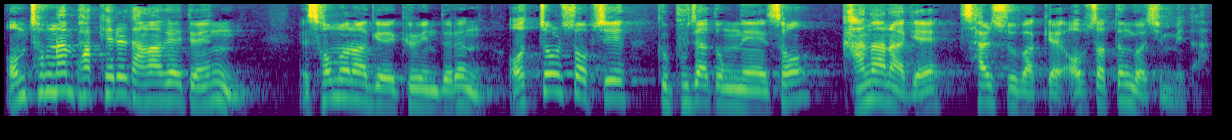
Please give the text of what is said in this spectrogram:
엄청난 박해를 당하게 된 서문화교회 교인들은 어쩔 수 없이 그 부자 동네에서 가난하게 살 수밖에 없었던 것입니다.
